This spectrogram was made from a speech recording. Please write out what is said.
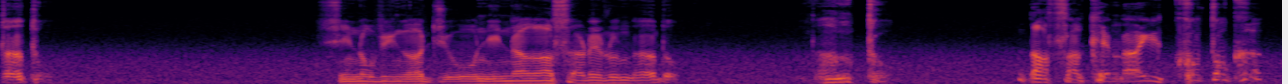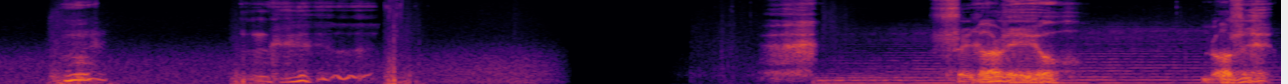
だと忍びが情に流されるなどなんと情けないことか。せがれよ。なぜ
